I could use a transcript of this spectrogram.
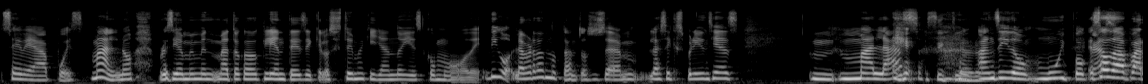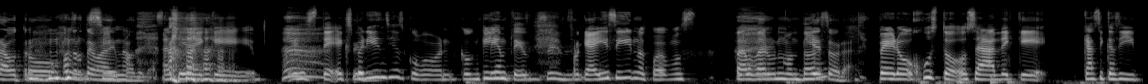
se vea pues mal, ¿no? Pero sí a mí me, me ha tocado clientes de que los estoy maquillando y es como de, digo, la verdad no tantos, o sea, las experiencias mm, malas Sí, claro. han sido muy pocas. Eso da para otro, otro tema Sí, de no. Así de que, este, experiencias con, con clientes, porque ahí sí nos podemos tardar un montón. 10 horas. Pero justo, o sea, de que casi, casi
